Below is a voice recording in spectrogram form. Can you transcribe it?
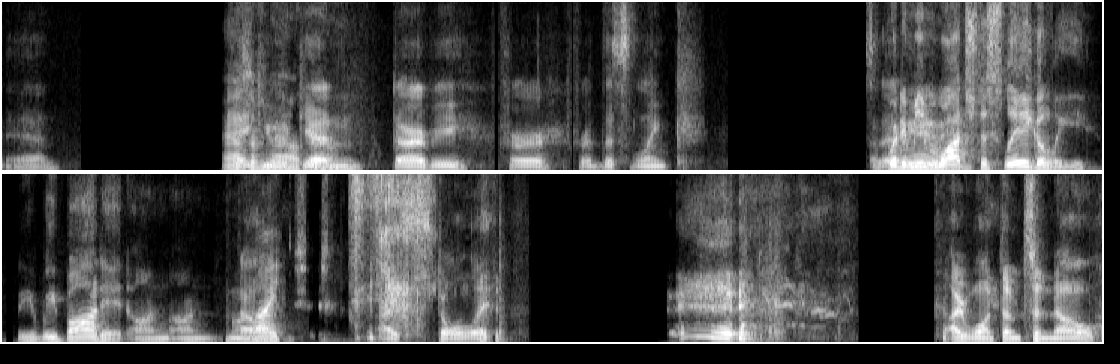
As. Thank you now, again, Darby, for for this link. So What do you mean? Watch this legally. We we bought it on on. on No. I stole it. I want them to know.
